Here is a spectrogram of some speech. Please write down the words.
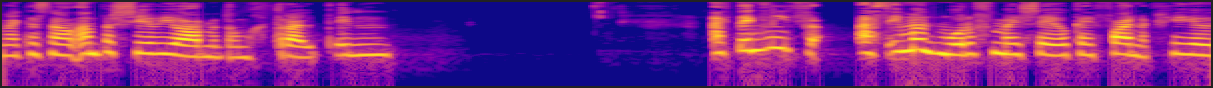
en ek is nou al amper 7 jaar met hom getroud en ek dink nie as iemand môre vir my sê okay fine ek gee jou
